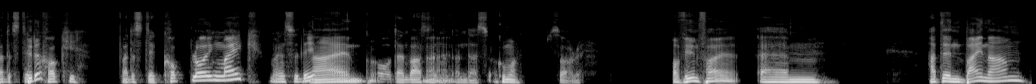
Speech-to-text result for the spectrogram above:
War das der Bitte? Cocky? War das der Cockblowing Mike? Meinst du den? nein, Oh, dann war es jemand anders. Okay, guck mal. sorry. Auf jeden Fall ähm, hat er einen Beinamen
